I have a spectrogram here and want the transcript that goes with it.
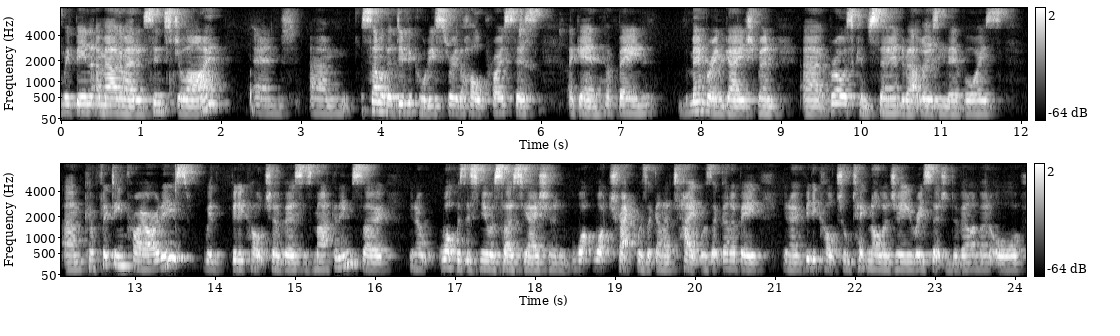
We've been amalgamated since July, and um, some of the difficulties through the whole process, again, have been the member engagement, uh, growers concerned about losing their voice, um, conflicting priorities with viticulture versus marketing. So you know, what was this new association? What what track was it going to take? Was it going to be, you know, viticultural technology, research and development, or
